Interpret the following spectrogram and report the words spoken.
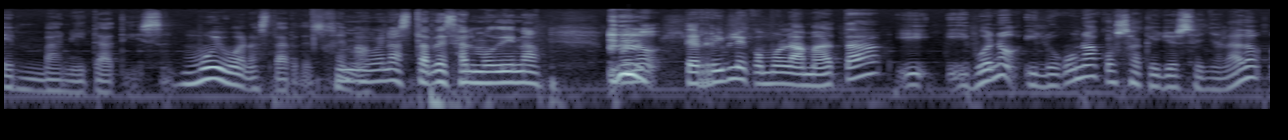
en Vanitatis. Muy buenas tardes, Gemma. Muy buenas tardes, Almudina. Bueno, terrible como la mata. Y, bueno, y luego una cosa que yo he señalado:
